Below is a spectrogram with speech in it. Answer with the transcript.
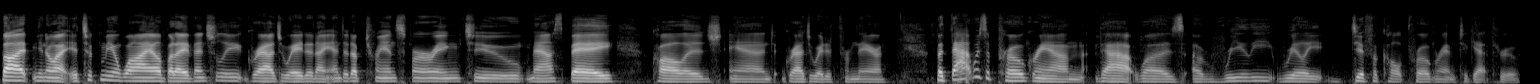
but, you know, I, it took me a while, but I eventually graduated. I ended up transferring to Mass Bay College and graduated from there. But that was a program that was a really, really difficult program to get through.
